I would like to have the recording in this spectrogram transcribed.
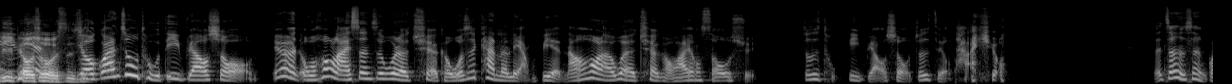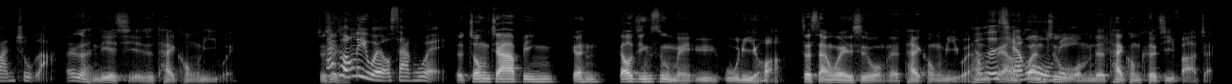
里面有关注土地标售。因为我后来甚至为了 check，我是看了两遍，然后后来为了 check，我还用搜寻，就是土地标售，就是只有他有，真的是很关注啦。还有一个很猎奇的是太空立委，就是、太空立委有三位，就钟嘉宾跟高金素梅与吴丽华。这三位是我们的太空立委，他们非常关注我们的太空科技发展。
